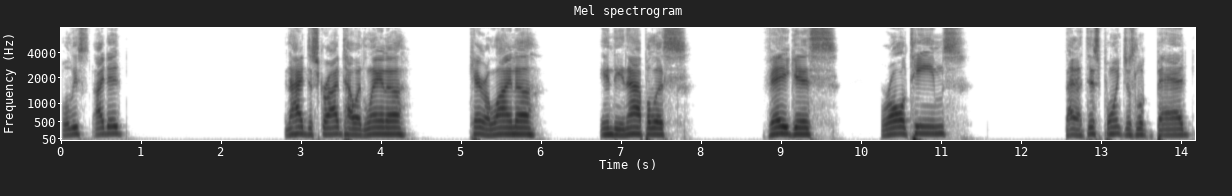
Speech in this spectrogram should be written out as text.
Well, at least I did. And I had described how Atlanta, Carolina, Indianapolis, Vegas were all teams that at this point just looked bad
